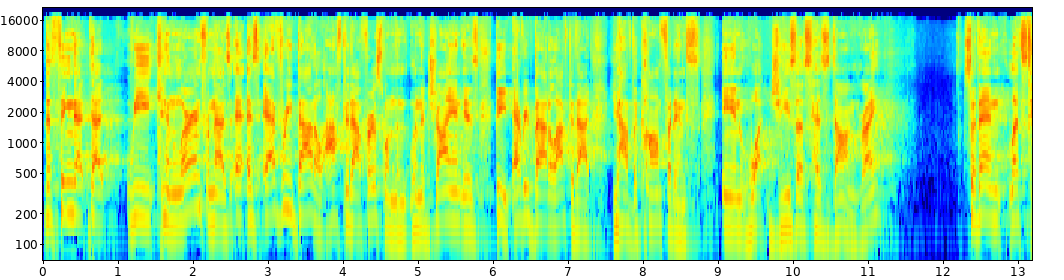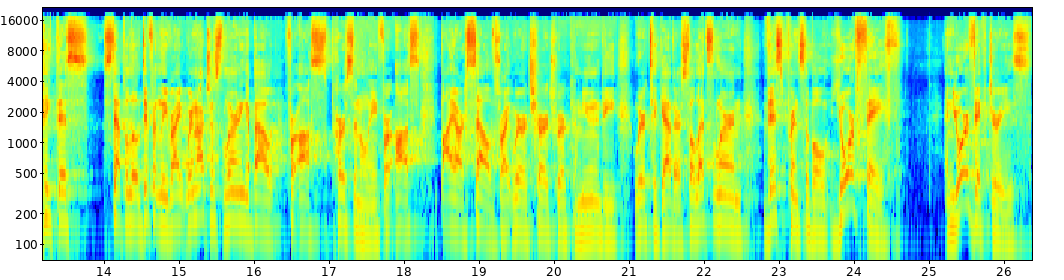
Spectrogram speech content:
the thing that, that we can learn from that is, is every battle after that first one, when the giant is beat, every battle after that, you have the confidence in what Jesus has done, right? So then let's take this step a little differently, right? We're not just learning about for us personally, for us by ourselves, right? We're a church, we're a community, we're together. So let's learn this principle your faith and your victories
